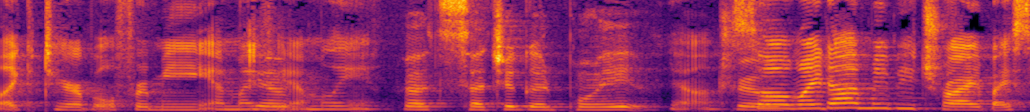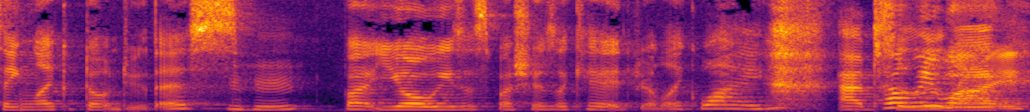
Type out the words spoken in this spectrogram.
like terrible for me and my Yeah. family. That's such a good point. Yeah. True. So my dad maybe tried by saying like, don't do this, Mm-hmm. but you always, especially as a kid, you're like, why? Absolutely. Why.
